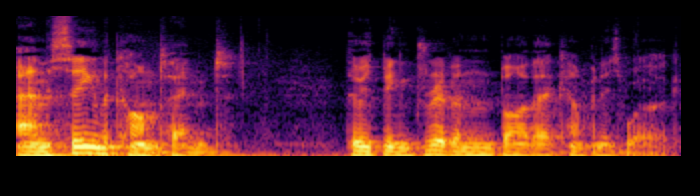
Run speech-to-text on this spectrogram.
and seeing the content that was being driven by their company's work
